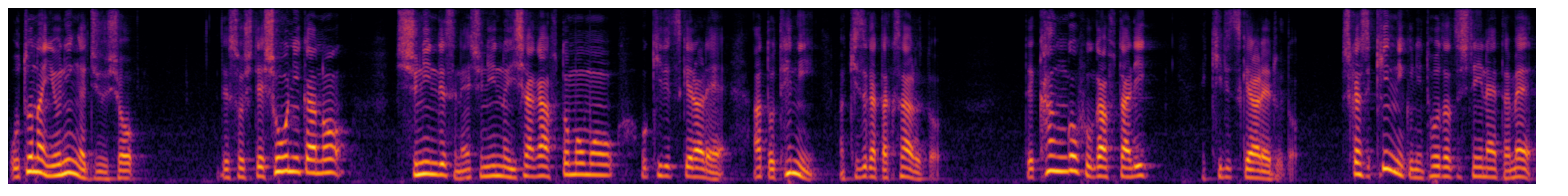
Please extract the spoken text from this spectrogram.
大人4人が重傷。で、そして小児科の主任ですね。主任の医者が太ももを切りつけられ、あと手に傷がたくさんあると。で、看護婦が2人切りつけられると。しかし筋肉に到達していないため、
